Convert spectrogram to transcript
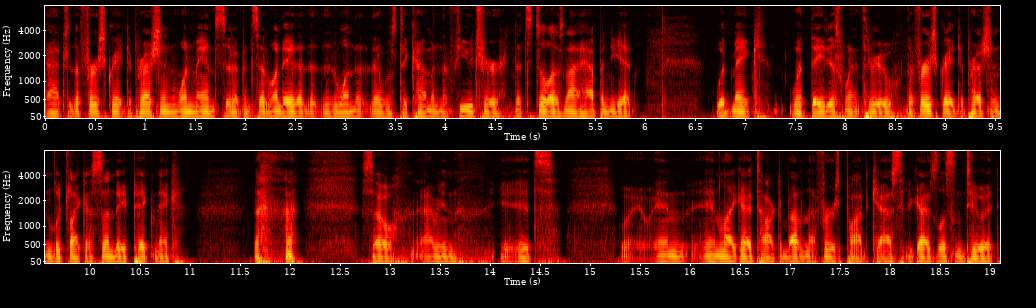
after the first Great Depression. One man stood up and said one day that the, the one that, that was to come in the future that still has not happened yet would make what they just went through, the first Great Depression, look like a Sunday picnic. so, I mean, it's and and like I talked about in that first podcast, if you guys listen to it,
